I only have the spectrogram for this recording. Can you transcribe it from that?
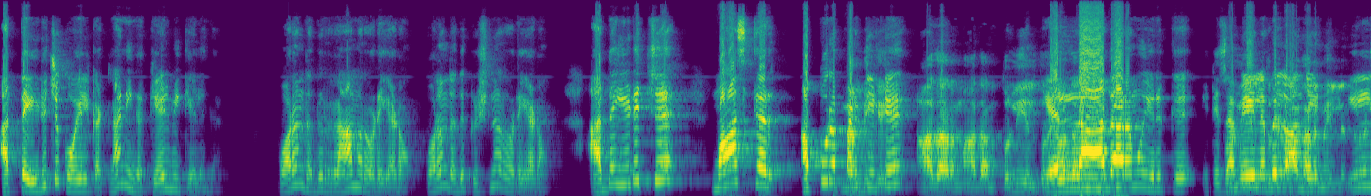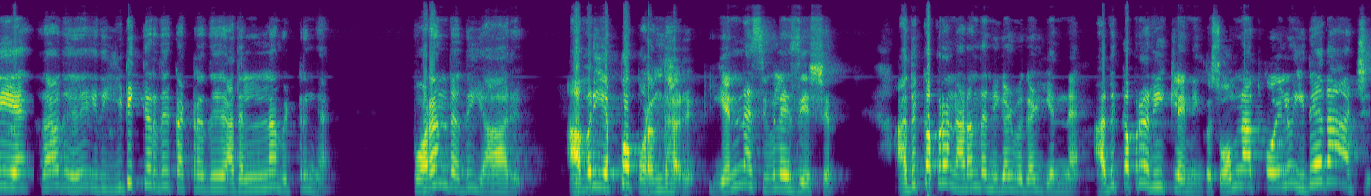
அத்தை இடிச்சு கோயில் கட்டினா நீங்க கேள்வி கேளுங்க. பிறந்தது ராமரோட இடம் பிறந்தது கிருஷ்ணரோட இடம். அதை இடிச்சு மாஸ்கர் அப்புறப்படுத்திட்டு ஆதாரம் ஆதாரம் தொல்லியல் எல்லா ஆதாரம். ஆதாரமும் இருக்கு. It is available. இல்லையே. அதாவது இது இடிக்கிறது கட்டுறது அதெல்லாம் விட்டுருங்க. பிறந்தது யாரு? அவர் எப்ப பிறந்தாரு? என்ன சிவிலைசேஷன் அதுக்கப்புறம் நடந்த நிகழ்வுகள் என்ன? அதுக்கப்புறம் ரீக்ளைமிங் இப்ப சோம்நாத் கோயிலும் இதே தான் ஆச்சு.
